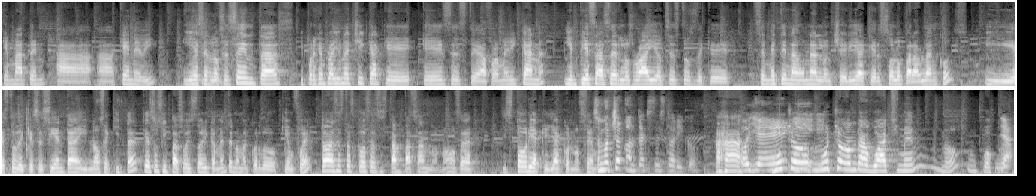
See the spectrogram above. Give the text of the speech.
que maten a, a Kennedy. Y es en los 60 Y por ejemplo, hay una chica que, que es este, afroamericana y empieza a hacer los riots estos de que se meten a una lonchería que es solo para blancos y esto de que se sienta y no se quita, que eso sí pasó históricamente, no me acuerdo quién fue. Todas estas cosas están pasando, ¿no? O sea, historia que ya conocemos. Mucho contexto histórico. Ajá. Oye, mucho, y- mucho onda Watchmen, ¿no? Un poco. Ya.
